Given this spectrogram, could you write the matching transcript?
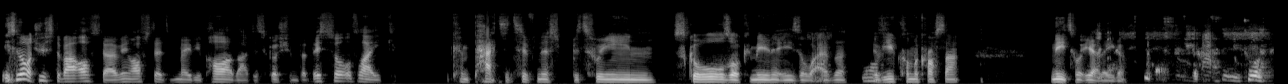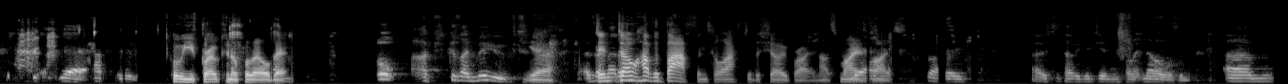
it's not just about Ofsted. I think Ofsted's maybe part of that discussion, but this sort of like competitiveness between schools or communities or whatever. Yeah. Have you come across that? Need to, yeah, there you go. Yeah, absolutely. Oh, you've broken up a little bit. Oh, because I moved. Yeah. don't have a bath until after the show, Brian. That's my yeah, advice. Sorry. I was just having a gin and tonic. No, I wasn't. Um,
